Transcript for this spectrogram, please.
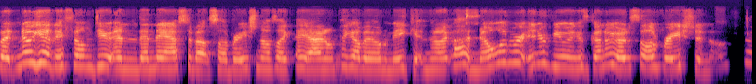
But no, yeah, they filmed you, and then they asked about celebration. I was like, "Hey, I don't think I'll be able to make it." And they're like, "Oh, no one we're interviewing is gonna go to celebration." I was so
